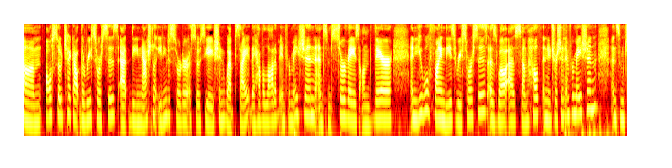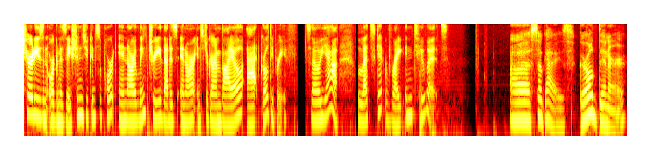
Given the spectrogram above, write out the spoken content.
Um, also, check out the resources at the National Eating Disorder Association website. They have a lot of information and some surveys on there, and you will find these resources as well as some health and nutrition information and some charities and organizations you can support in our link tree that is in our Instagram bio at Girl Debrief. So, yeah, let's get right into it. Uh, so guys, girl dinner.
